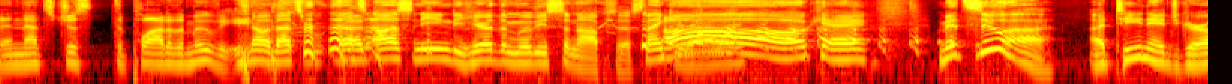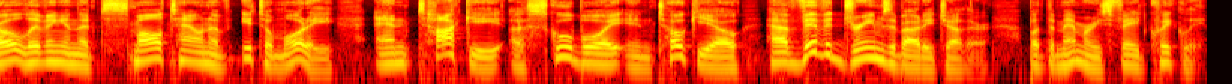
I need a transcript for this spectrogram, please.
Then that's just the plot of the movie. No, that's that's us needing to hear the movie synopsis. Thank you, Riley. Oh, okay. Mitsuha, a teenage girl living in the small town of Itomori, and Taki, a schoolboy in Tokyo, have vivid dreams about each other, but the memories fade quickly.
